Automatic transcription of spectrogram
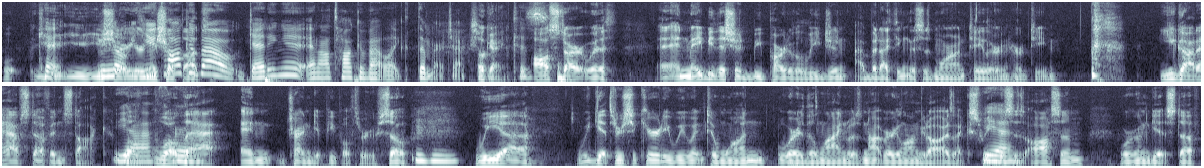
Well, you- Okay. you, you, share your you initial talk thoughts. about getting it, and I'll talk about like the merch actually. okay, Because I'll start with, and maybe this should be part of Allegiant, uh, but I think this is more on Taylor and her team. you got to have stuff in stock. Yeah, Well, well that and try and get people through. So Mm-hmm. we uh we get through security. We went to one where the line was not very long at all. I was like, sweet, this is awesome. We're going to get stuff.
